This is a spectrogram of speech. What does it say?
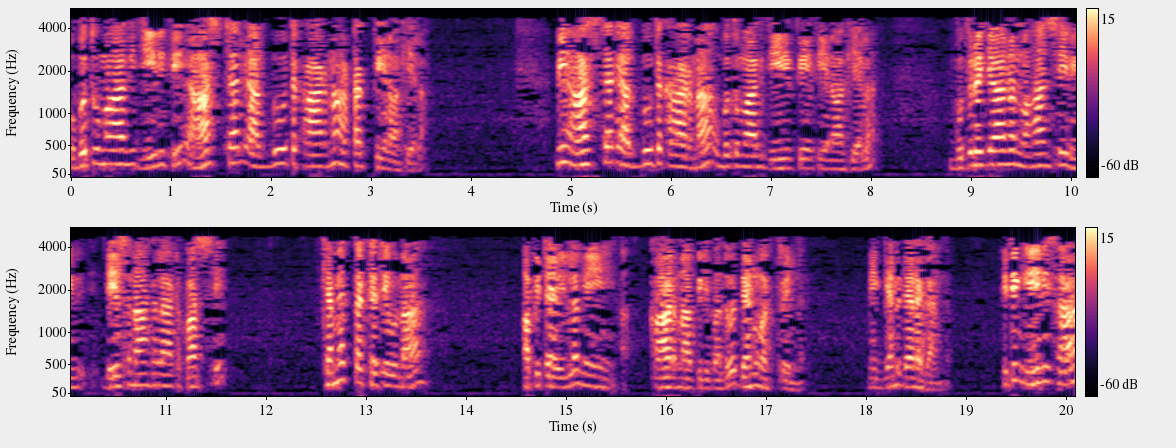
ඔබතුමාගේ ජීවිතයේ ආශ්චර්ය අද්භූත කාරණා අටක් තියෙනවා කියලා. මේ ආශ්චර්ය අද්භූත කාරණා ඔබතුමාගේ ජීවිතයේ තියෙනවා කියලා බුදුරජාණන් වහන්සේ දේශනා කළාට පස්සේ කැමැත්තක් ඇති වුණා අපිට ඇවිල්ලා මේ කාරණා පිළිබඳව දැනුවත් වෙන්න. මේක ගැන දැනගන්න. ඉතින් ඒ නිසා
